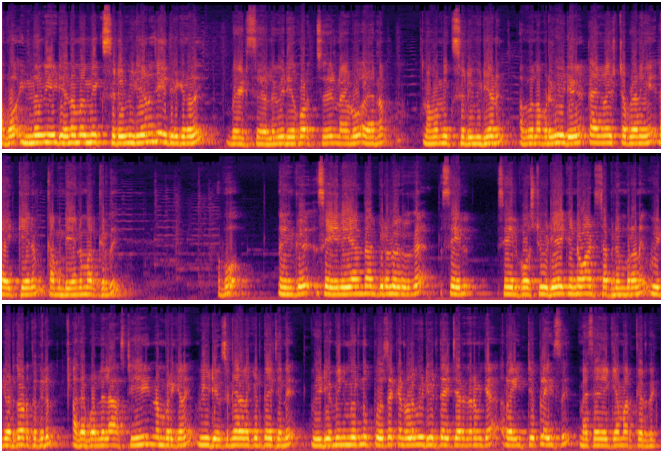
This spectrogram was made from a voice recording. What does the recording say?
അപ്പോൾ ഇന്ന് വീഡിയോ നമ്മൾ മിക്സഡ് വീഡിയോ ആണ് ചെയ്തിരിക്കുന്നത്. ബേഡ്സുകളുടെ വീഡിയോ കുറച്ച് ഉണ്ടായുള്ളൂ. കാരണം നമ്മൾ മിക്സഡ് വീഡിയോ ആണ്. അപ്പോൾ നമ്മുടെ വീഡിയോ കാര്യങ്ങൾ ഇഷ്ടപ്പെടുകയാണെങ്കിൽ ലൈക്ക് ചെയ്യാനും കമന്റ് ചെയ്യാനും മറക്കരുത്. അപ്പോൾ നിങ്ങൾക്ക് സെയിൽ ചെയ്യാൻ താല്പര്യമുള്ളവർക്കൊക്കെ സെയിൽ സെയിൽ പോസ്റ്റ് വീഡിയോ അയക്കേണ്ട വാട്സാപ്പ് നമ്പറാണ് വീഡിയോയുടെ തുടക്കത്തിലും. അതേപോലെ ലാസ്റ്റ് ഈ നമ്പറിലേക്കാണ് വീഡിയോസും കാര്യങ്ങളൊക്കെ എടുത്ത് അയച്ചാൽ വീഡിയോ മിനിമം ഒരു മുപ്പത് സെക്കൻഡുള്ള വീഡിയോ എടുത്ത് അയച്ചാൽ ശ്രമിക്കുക റേറ്റ് പ്ലേസ് മെസ്സേജ് അയക്കാൻ മറക്കരുത്.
